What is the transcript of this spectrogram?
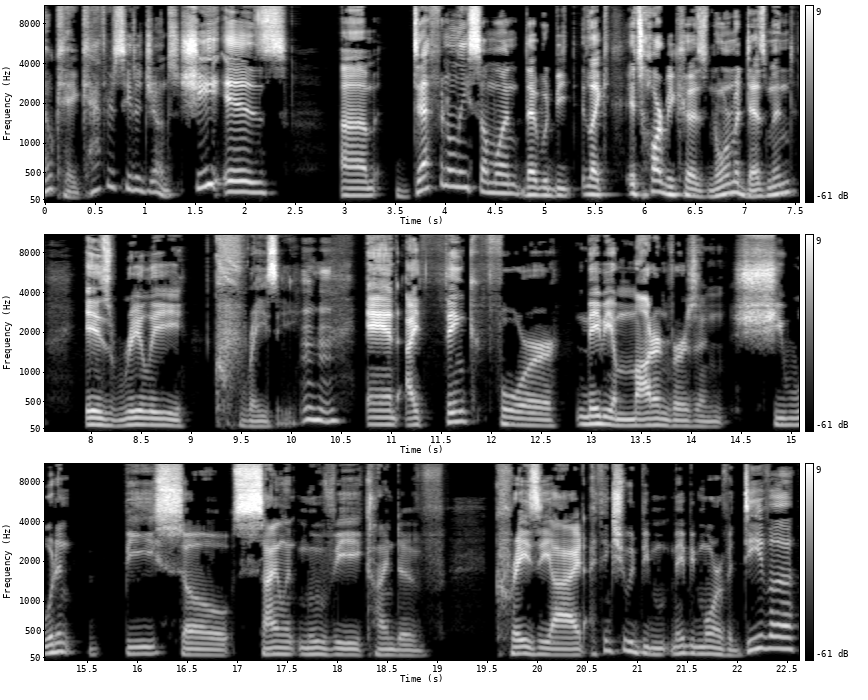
okay, Catherine Zeta Jones. She is um definitely someone that would be like it's hard because Norma Desmond is really crazy. Mm-hmm. And I think for maybe a modern version, she wouldn't be so silent movie kind of crazy eyed. I think she would be maybe more of a diva,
